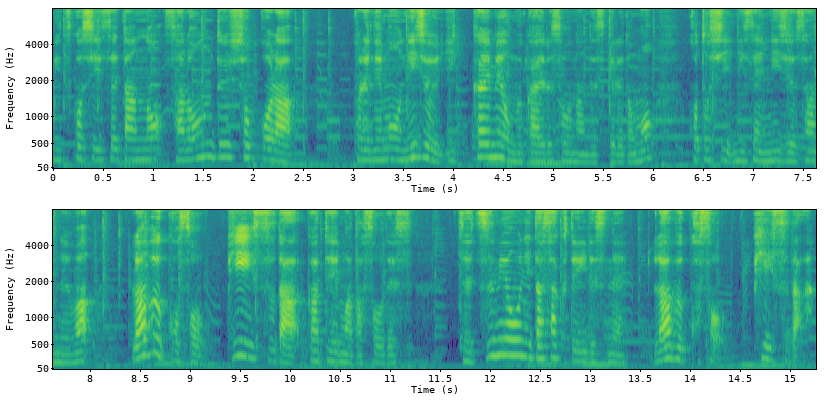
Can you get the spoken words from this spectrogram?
三越伊勢丹のサロン・ドゥ・ショコラ。これねもう21回目を迎えるそうなんですけれども今年2023年は「ラブこそピースだ」がテーマだそうです。絶妙にダサくていいですね。ラブこそピースだ。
